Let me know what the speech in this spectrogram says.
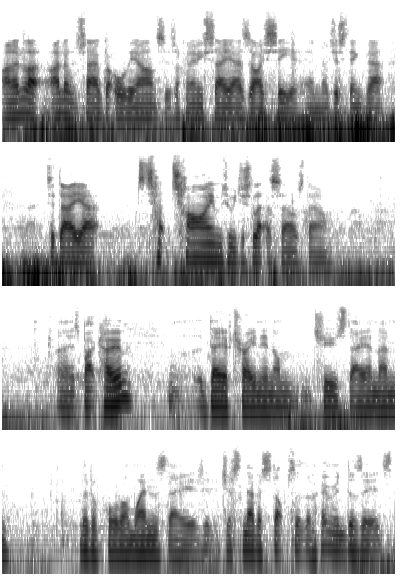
I don't, I don't say I've got all the answers. I can only say as I see it, and I just think that today at t- times we just let ourselves down. Uh, it's back home, a day of training on Tuesday, and then Liverpool on Wednesday. It just never stops at the moment, does it? It's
